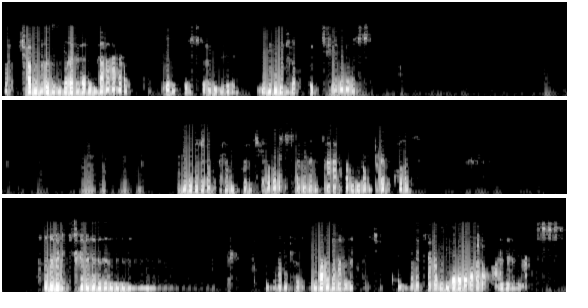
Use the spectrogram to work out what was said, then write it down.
хоча б з легендарок купити собі. Дуже хотілося. Дуже прям хотілося, не знаю, там, наприклад. От, е, наприклад, банан хотів купити або ананас.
